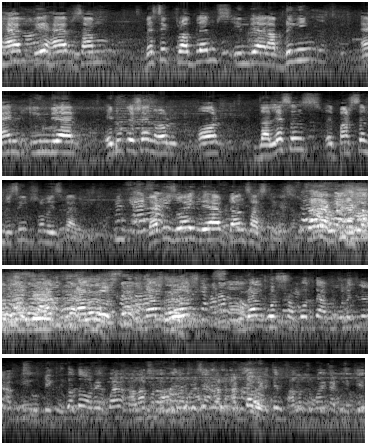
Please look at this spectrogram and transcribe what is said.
have they have some basic problems in their upbringing and in their education or or the lessons a person receives from his family. That is why they have done such things. Kunal Ghosh সম্বন্ধে আপনি বলেছিলেন আপনি ব্যক্তিগত অনেকবার আলাপ আলোচনা করেছেন আড্ডা বেড়েছেন ভালো সময় কাটিয়েছেন।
